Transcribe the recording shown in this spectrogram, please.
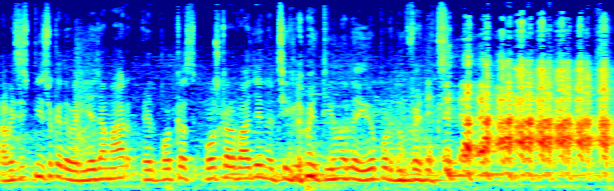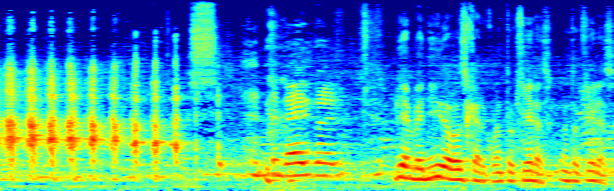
A veces pienso que debería llamar el podcast Oscar Valle en el siglo XXI leído por Don Félix. Nice, nice. Bienvenido, Oscar, cuanto quieras, cuanto quieras.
